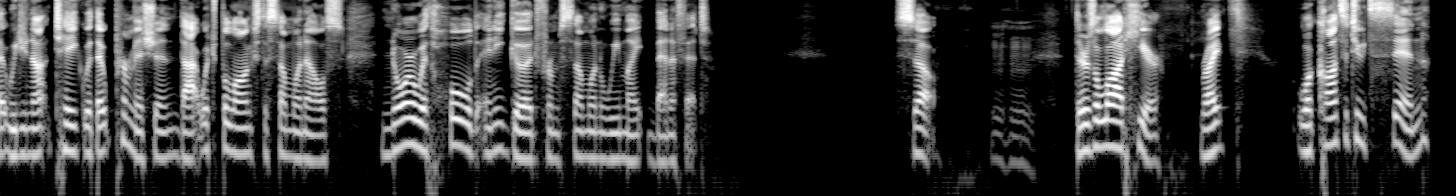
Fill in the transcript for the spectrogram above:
that we do not take without permission that which belongs to someone else, nor withhold any good from someone we might benefit. So, Mm-hmm. there's a lot here, right? What constitutes sin,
